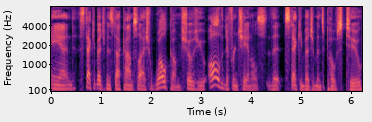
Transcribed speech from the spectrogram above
And stackingbenjamins.com slash welcome shows you all the different channels that Stacking Benjamins post to.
